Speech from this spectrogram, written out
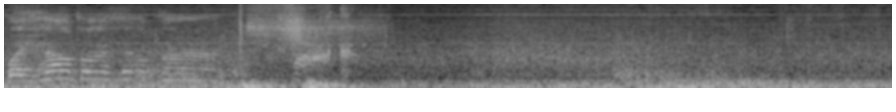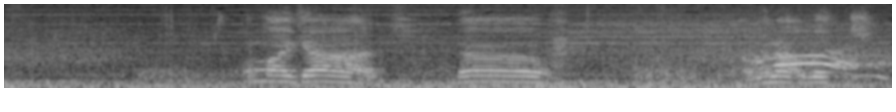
Wait, how do I help her? Fuck. Oh my god. No. I will not let you.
